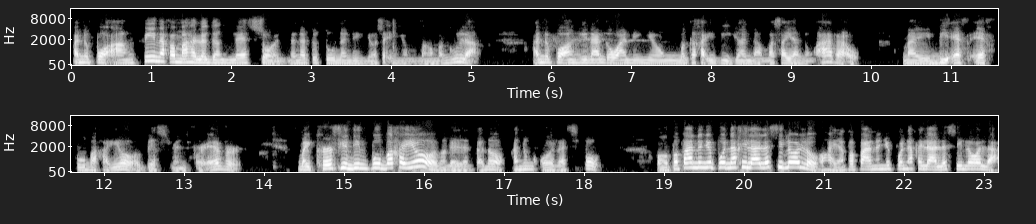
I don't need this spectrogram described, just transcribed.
Ano po ang pinakamahalagang lesson na natutunan ninyo sa inyong mga magulang? Ano po ang ginagawa ninyong magkakaibigan na masaya nung araw? May BFF po ba kayo? Best friend forever? May curfew din po ba kayo? Magandang tanong. Anong oras po? O, paano nyo po nakilala si Lolo? O kaya, paano nyo po nakilala si Lola?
